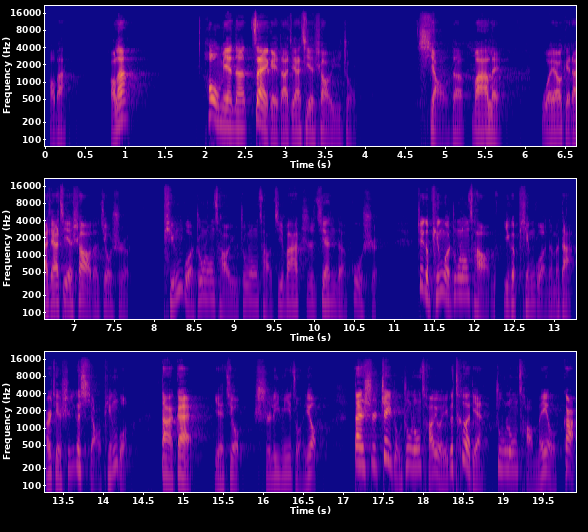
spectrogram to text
好吧？好了，后面呢，再给大家介绍一种小的蛙类，我要给大家介绍的就是苹果中龙草与中龙草鸡蛙之间的故事。这个苹果中龙草一个苹果那么大，而且是一个小苹果，大概也就十厘米左右。但是这种猪笼草有一个特点，猪笼草没有盖儿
